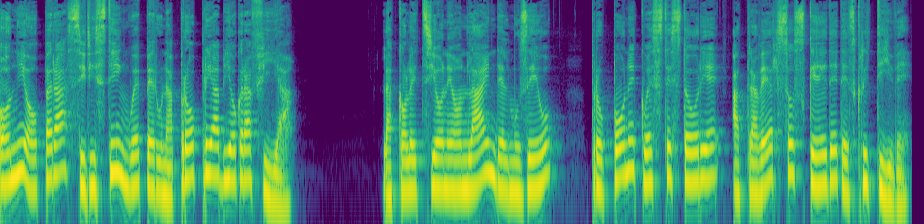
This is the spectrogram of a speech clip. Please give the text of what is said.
Ogni opera si distingue per una propria biografia. La collezione online del museo propone queste storie attraverso schede descrittive.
